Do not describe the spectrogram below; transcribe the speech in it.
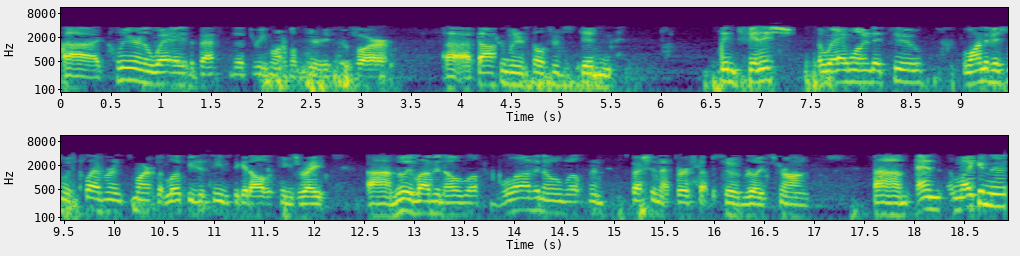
Uh, clearing away the best of the three Marvel series so far. Uh, Falcon Winter Soldier just didn't didn't finish the way I wanted it to. WandaVision was clever and smart, but Loki just seems to get all the things right. Um, really loving Owen Wilson, loving Owen Wilson, especially in that first episode, really strong. Um, and liking the,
